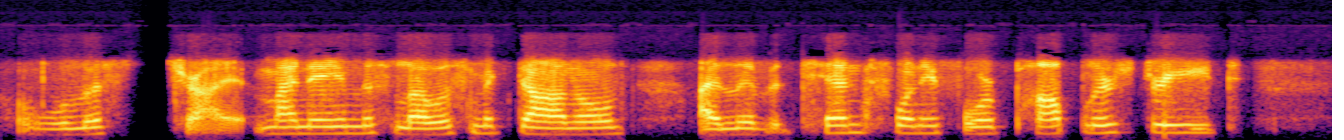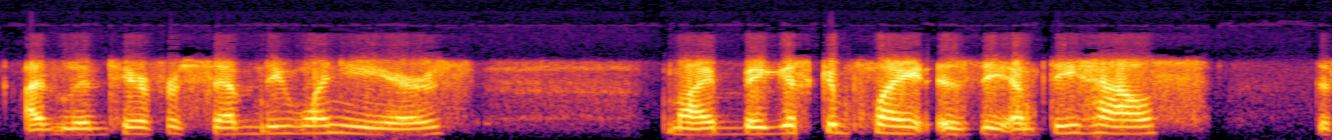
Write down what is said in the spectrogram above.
Oh, Well, let's try it. My name is Lois McDonald. I live at 1024 Poplar Street. I've lived here for 71 years. My biggest complaint is the empty house. The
